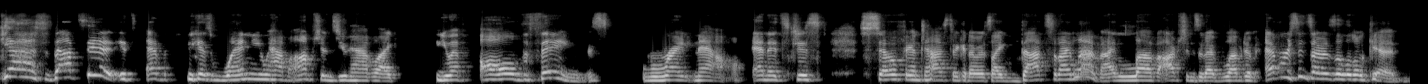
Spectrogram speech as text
yes, that's it. It's ev- because when you have options, you have like, you have all the things right now. And it's just so fantastic. And I was like, that's what I love. I love options and I've loved them ever since I was a little kid.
